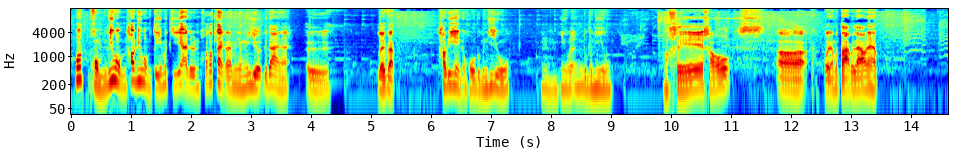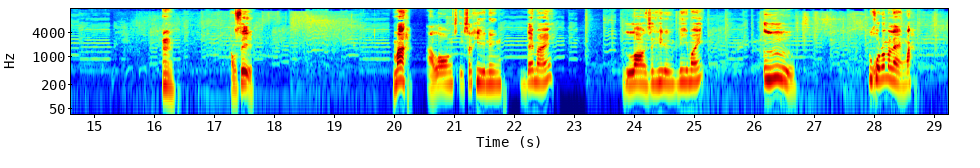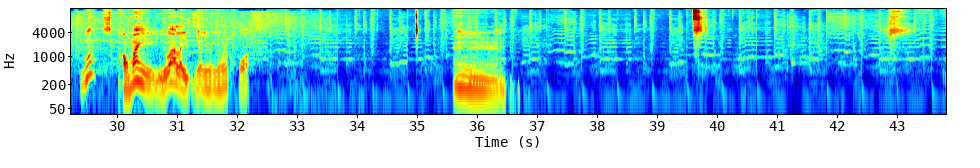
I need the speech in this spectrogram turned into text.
เพราะผมที่ผมเท่าที่ผมตีเมื่อกี้อาจจะเป็นเพราะสแต็กอะไรมันยังไม่เยอะก็ได้นะ เออ เลยแบบ เท่าที่เห็น โอ้โห ดูมันฮิวอืมฮิวแล้วดูมันฮิว โอเคเขาเอ่อ เปิดอมตะไปแล้วนะครับ อืม เอาสิ มา อะ ลองอีกสักทีหนึ่งได้ไหม ลองอีกสักทีหนึ่งดีไหมเออทุกคนว่ามันแรงปะ หรือว่าเผาไหม้หรือว่าอะไรยังยังยังไม่พออะอืม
